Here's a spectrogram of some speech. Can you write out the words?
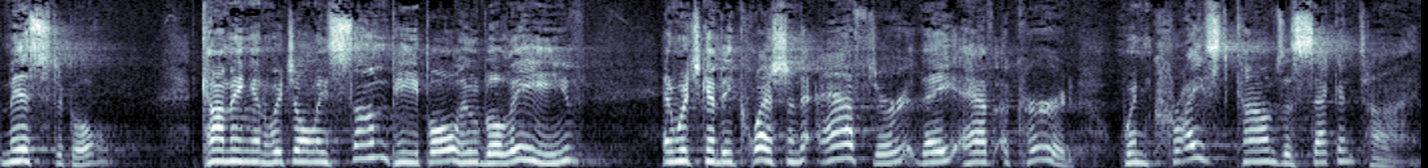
mystical, coming in which only some people who believe and which can be questioned after they have occurred. When Christ comes a second time,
